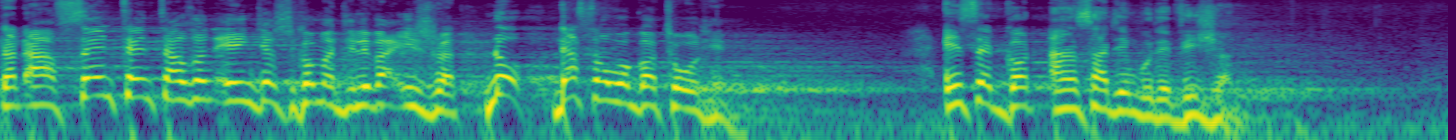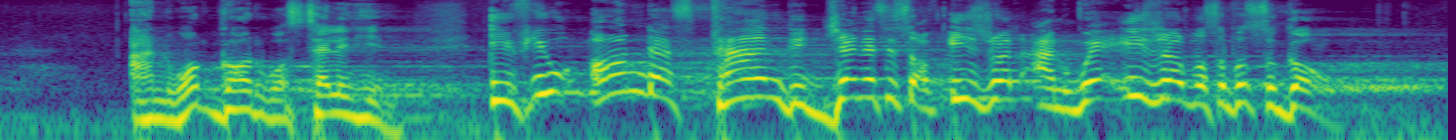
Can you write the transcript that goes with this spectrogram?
that I've sent 10,000 angels to come and deliver Israel, no, that's not what God told him. Instead, God answered him with a vision. And what God was telling him if you understand the genesis of Israel and where Israel was supposed to go,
